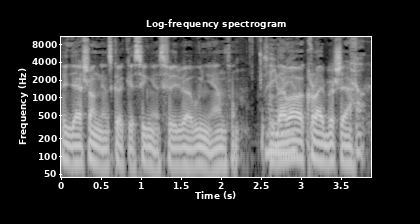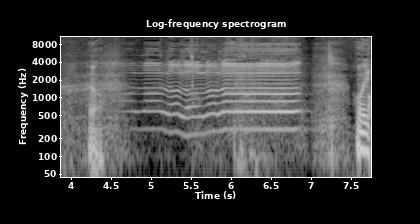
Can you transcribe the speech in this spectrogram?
den der sangen skal ikke synges før vi har vunnet en sånn. Så det var klar beskjed. Ja. Oi.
